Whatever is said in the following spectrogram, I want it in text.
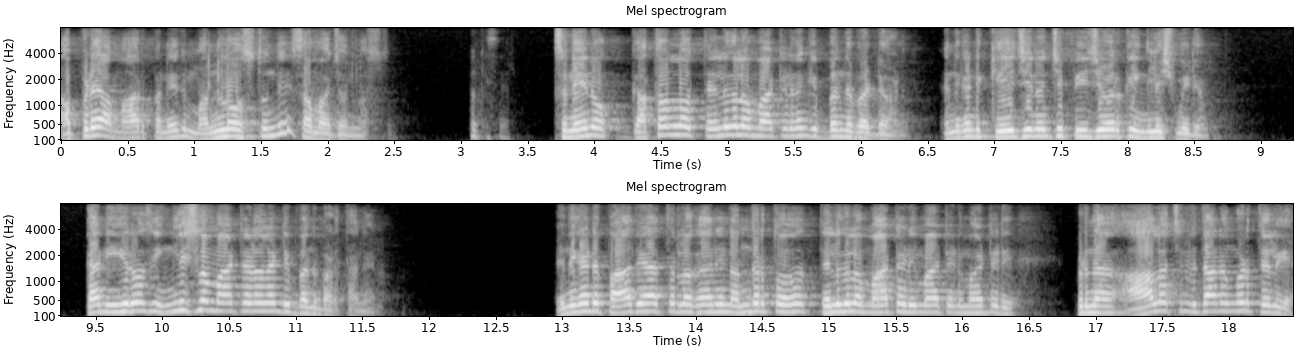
అప్పుడే ఆ మార్పు అనేది మనలో వస్తుంది సమాజంలో వస్తుంది. ఓకే సార్ సో నేను గతంలో తెలుగులో మాట్లాడడానికి ఇబ్బంది పడ్డేవాడిని. ఎందుకంటే కేజీ నుంచి పీజీ వరకు ఇంగ్లీష్ మీడియం. కానీ ఈరోజు ఇంగ్లీష్లో మాట్లాడాలంటే ఇబ్బంది పడతాను నేను. ఎందుకంటే పాదయాత్రలో కానీ అందరితో తెలుగులో మాట్లాడి మాట్లాడి మాట్లాడి ఇప్పుడు నా ఆలోచన విధానం కూడా తెలుగే.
